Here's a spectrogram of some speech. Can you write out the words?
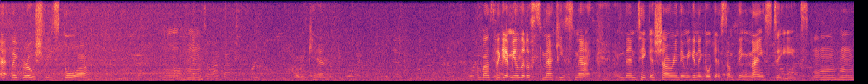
at the grocery store. Mm-hmm. So I found Or we can. I'm about to get me a little snacky snack. And then take a shower and then we're gonna go get something nice to eat. Mm-hmm.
